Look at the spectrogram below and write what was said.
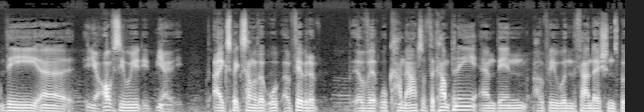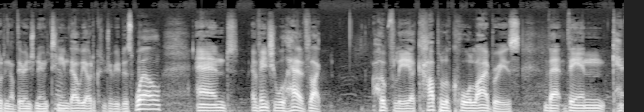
the uh, you know obviously we you know I expect some of it will, a fair bit of of it will come out of the company, and then hopefully when the foundation's building up their engineering team, they'll be able to contribute as well, and eventually we'll have like hopefully a couple of core libraries that then can,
